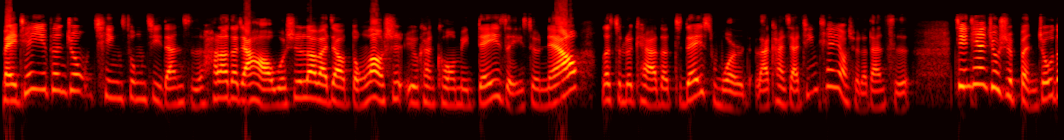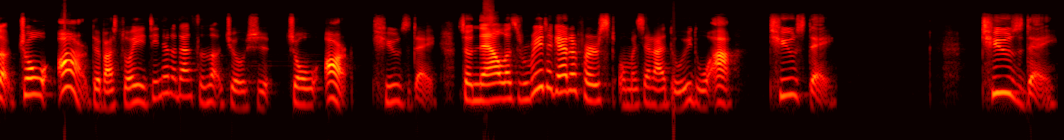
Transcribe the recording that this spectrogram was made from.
每天一分钟，轻松记单词。Hello，大家好，我是乐外教董老师。You can call me Daisy. So now let's look at today's word. 来看一下今天要学的单词。今天就是本周的周二，对吧？所以今天的单词呢就是周二，Tuesday. So now let's read together first. 我们先来读一读啊，Tuesday, Tuesday,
